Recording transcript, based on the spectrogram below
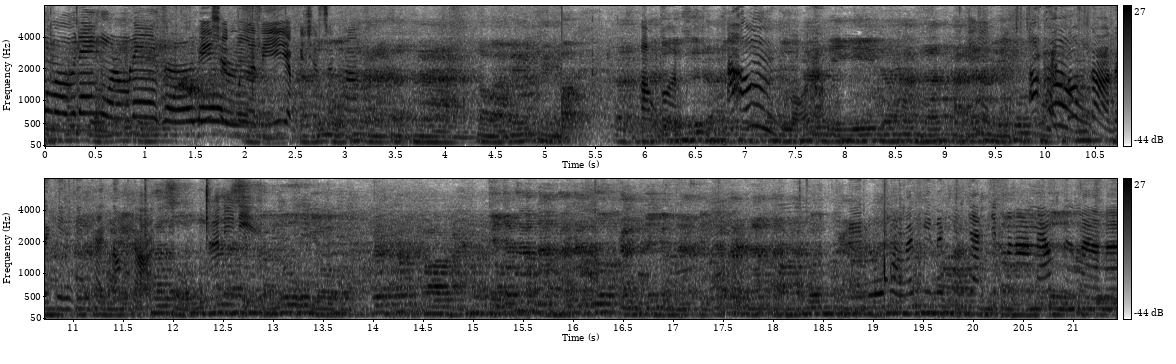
เอามาแดงมาแดงมาแดงเลยนี่เช็ดมือนี้อย่าไปเช็ดเสื้อผ้าต่อไปแข่งเอาก่อนเอาร้อนนี้จะทำน้ำป่าในช่วงเอาไข่ต้มก่อนนะกินกินไข่ต้มก่อนพระสงฆ์อันนี้ดิกับลูกโยมเป็นเจ้าภาพน้ำป่านะร่วมกันนะโยมนะเป็นเจ้าภาพน้ำป่านะร่วมกันเมนูของอากินอากินอยากกินมานานแล้วคือมามา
